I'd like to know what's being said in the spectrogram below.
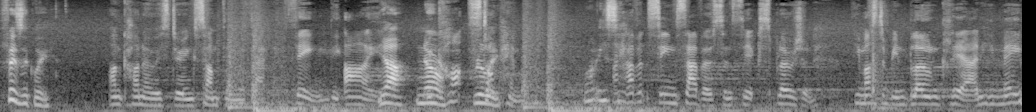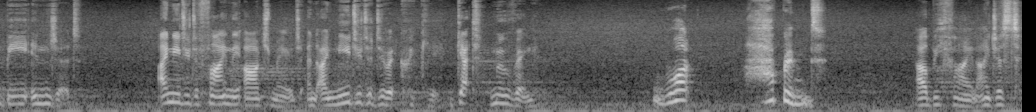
Physically. Ancano is doing something with that thing, the eye. Yeah, no, We can't really. stop him. What is I he? haven't seen Savo since the explosion. He must have been blown clear, and he may be injured. I need you to find the Archmage, and I need you to do it quickly. Get moving. What happened? I'll be fine. I just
